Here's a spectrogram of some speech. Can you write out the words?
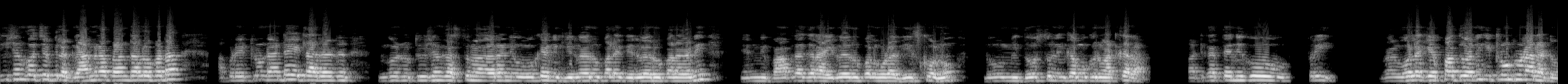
ట్యూషన్కి వచ్చే పిల్ల గ్రామీణ ప్రాంతాల్లో కూడా అప్పుడు ఎట్లుండే అంటే ఇట్లా ఇంకో నువ్వు ట్యూషన్కి వస్తున్నావు కదా నువ్వు ఓకే నీకు ఇరవై రూపాయలు అయితే ఇరవై రూపాయలు కానీ నేను మీ బాబు దగ్గర ఇరవై రూపాయలు కూడా తీసుకోను. నువ్వు మీ దోస్తులు ఇంకా ముగ్గురు పట్టుకరా. పట్టుకొస్తే నీకు ఫ్రీ వాళ్ళకి చెప్పొద్దు అని ఇట్లా ఉంటున్నా అన్నట్టు.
